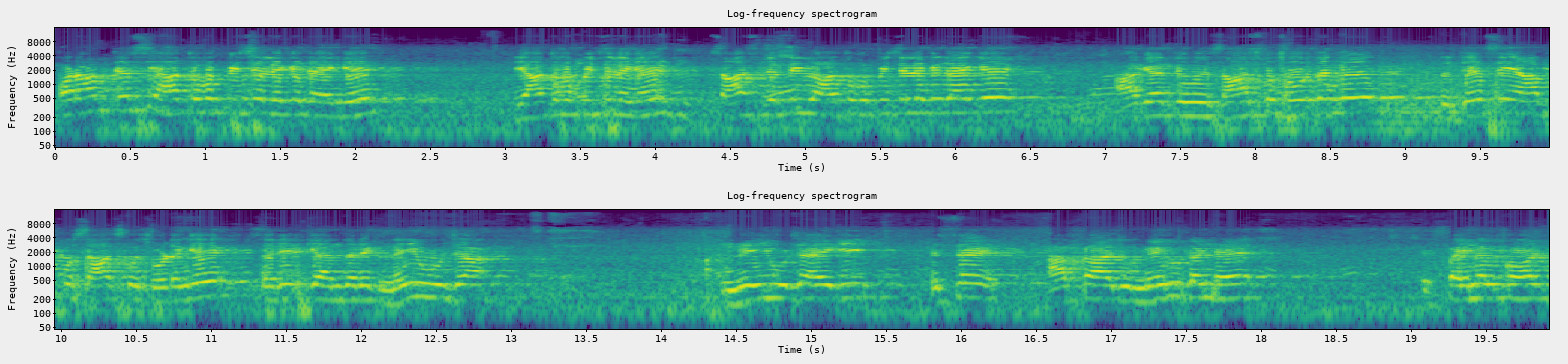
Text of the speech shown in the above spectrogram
और आप जैसे हाथों को पीछे लेके जाएँगे, ये हाथों को पीछे ले गए सांस लेते हुए हाथों को पीछे लेके जाएँगे, आगे आते हुए सांस को छोड़ देंगे तो जैसे ही आपको सांस को छोड़ेंगे, शरीर के अंदर एक नई ऊर्जा नई ऊर्जा आएगी। इससे आपका जो मेरुदंड है, स्पाइनल कॉर्ड,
